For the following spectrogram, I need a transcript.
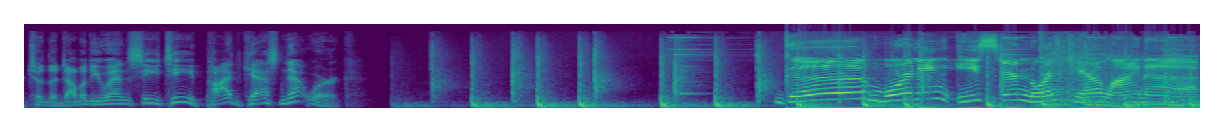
to the WNCT Podcast Network. Good morning, Eastern North Carolina.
